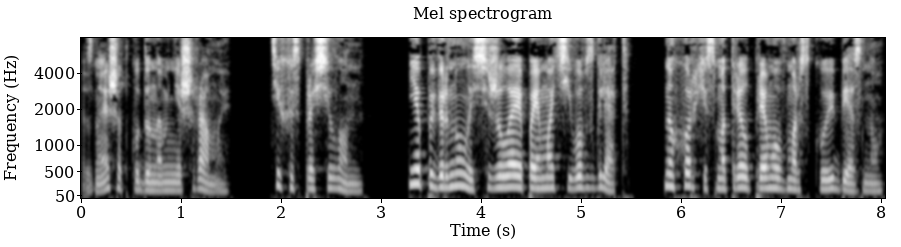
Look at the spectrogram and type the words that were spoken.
Знаешь, откуда на мне шрамы? — тихо спросил он. Я повернулась, желая поймать его взгляд, но Хорхе смотрел прямо в морскую бездну.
